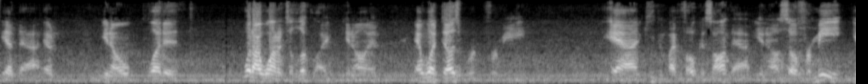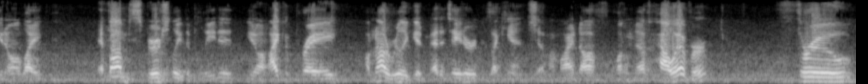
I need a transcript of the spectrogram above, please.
in that and you know what it what I want it to look like, you know, and and what does work for me and keeping my focus on that, you know. So for me, you know, like if I'm spiritually depleted, you know, I can pray. I'm not a really good meditator because I can't shut my mind off long enough. However, through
